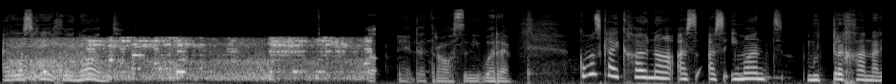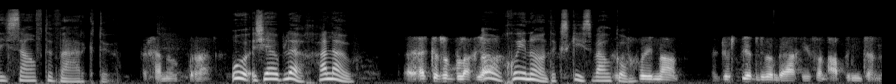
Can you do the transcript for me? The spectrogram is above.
Er is geen genoemd. Oh, nee, dit raas in die ore. Kom ons kyk gou na as as iemand moet teruggaan na dieselfde werk toe. Ek gaan nou praat. O, is jy op lig? Hallo. Ek is op lig, ja. O, oh, goeienaand. Ekskuus, welkom. Goeienaand. Ek is Piet Liebenberg hier van Appington.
